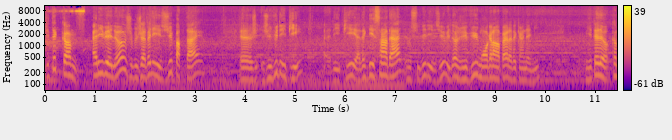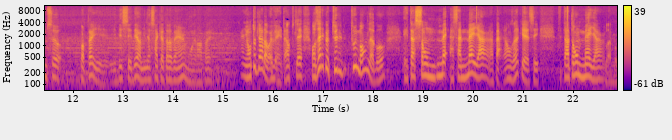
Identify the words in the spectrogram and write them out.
J'étais comme arrivé là, j'avais les yeux par terre. Euh, j'ai- vu des pieds, des pieds avec des sandales. Je me suis levé les yeux et là, j'ai vu mon grand-père avec un ami. Il était là, comme ça. Pourtant, il est, décédé en 1981, mon grand-père. Ils ont tous l'air d'avoir 20 ans. On dirait que tout, le- monde là-bas est à, son à sa meilleure apparence. On dirait que c'est à ton meilleur là-bas.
